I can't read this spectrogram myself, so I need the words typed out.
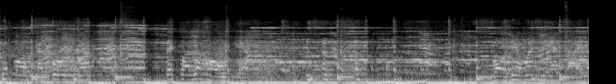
แต่ก่อนกันกลมครับ แต่ก่อนแล้วเขาเนี่ยบอกเนี่ยมันแหนสาย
